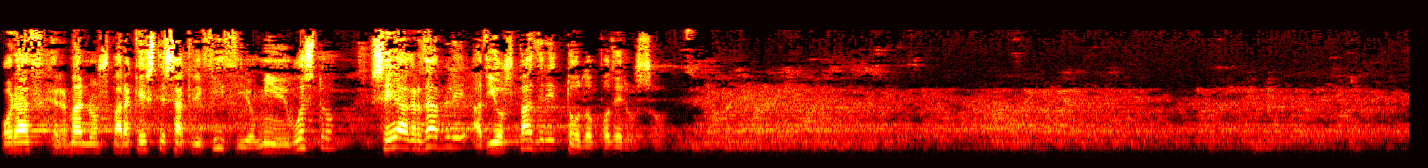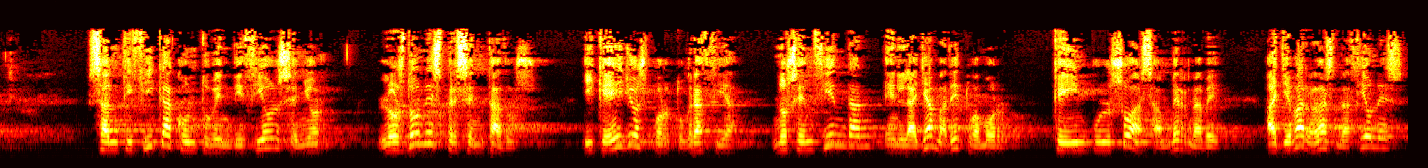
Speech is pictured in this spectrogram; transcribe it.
Orad, hermanos, para que este sacrificio mío y vuestro sea agradable a Dios Padre Todopoderoso. Santifica con tu bendición, Señor, los dones presentados, y que ellos, por tu gracia, nos enciendan en la llama de tu amor, que impulsó a San Bernabé a llevar a las naciones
